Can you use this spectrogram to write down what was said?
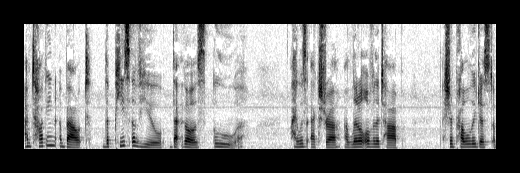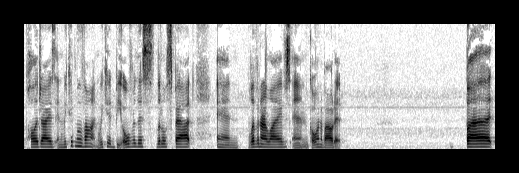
I'm talking about the piece of you that goes, Ooh, I was extra, a little over the top. I should probably just apologize and we could move on. We could be over this little spat and living our lives and going about it. But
